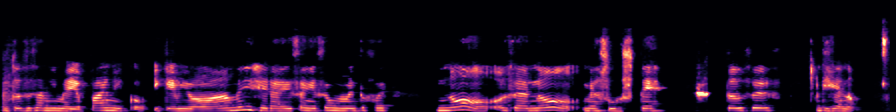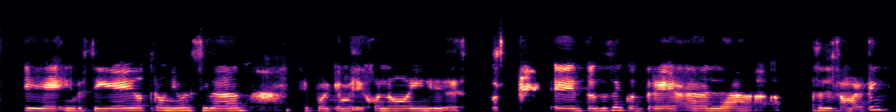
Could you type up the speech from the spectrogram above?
Entonces a mí me dio pánico y que mi mamá me dijera eso en ese momento fue, no, o sea, no, me asusté. Entonces dije, no. Eh, investigué otra universidad porque me dijo, no, Ingrid, entonces encontré a la San Martín,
